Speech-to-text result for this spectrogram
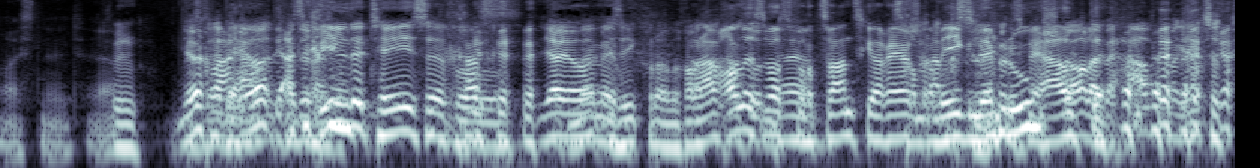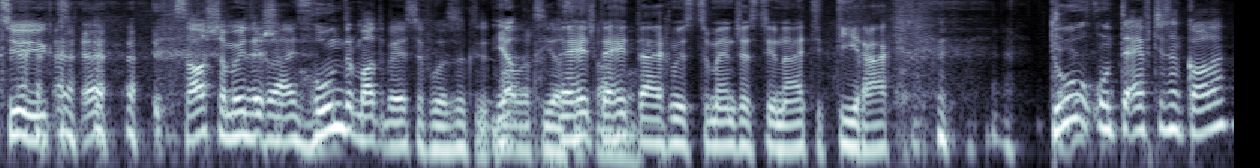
weiß nicht. Ja, Weil ja ich weiß, ja, Also also wilde These von ja, ja. Sikora. Man kann auch Alles, so- was vor 20 Jahren erst am irgendetwas behaupten. behaupten. Man hat so Zeug. Sascha Müller ist weiss. 100 Mal der beste Fußballer Ja, als der, der hätte- der hätte eigentlich zu Manchester United direkt. Du und der FC St. Gallen,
